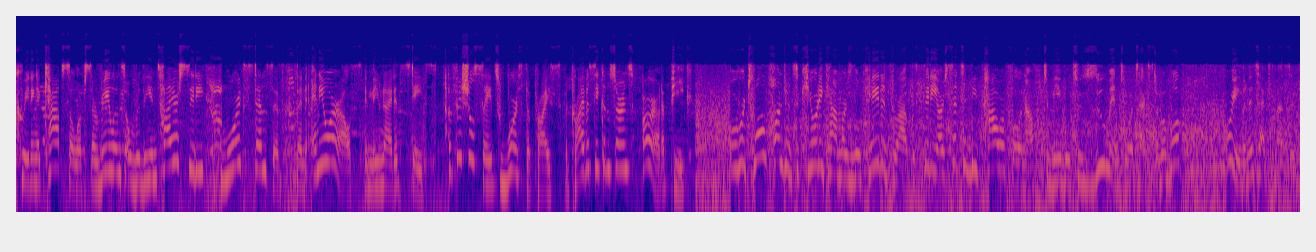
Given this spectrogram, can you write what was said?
creating a capsule of surveillance over the entire city more extensive than anywhere else in the United States. Officials say it's worth the price, but privacy concerns are at a peak. Over 1,200 security cameras located throughout the city are said to be powerful enough to be able to zoom into a text of a book or even a text message.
